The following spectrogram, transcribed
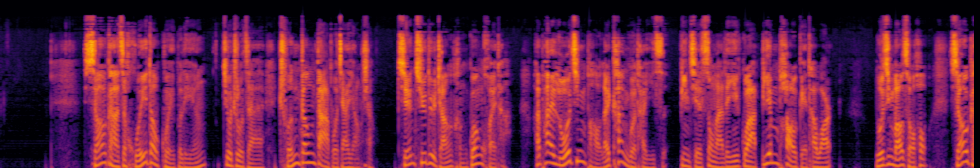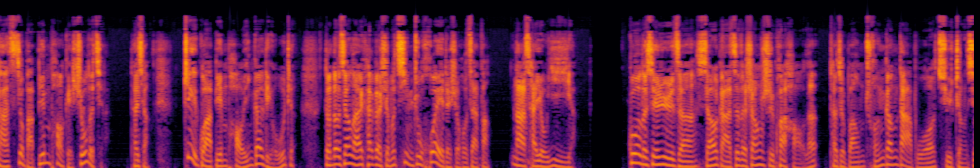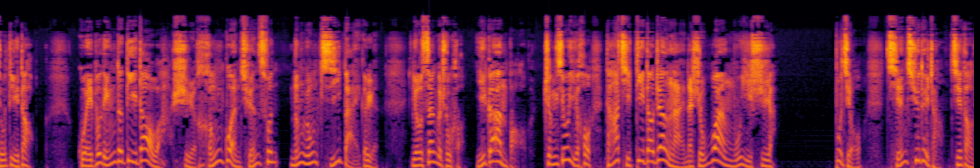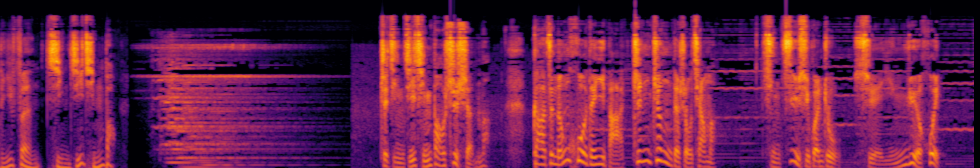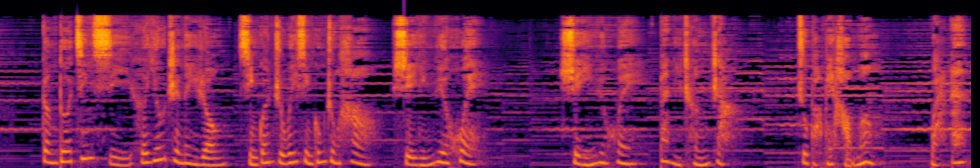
小嘎子回到鬼不灵，就住在纯刚大伯家养伤。前区队长很关怀他，还派罗金宝来看过他一次，并且送来了一挂鞭炮给他玩。罗金宝走后，小嘎子就把鞭炮给收了起来。他想，这挂鞭炮应该留着，等到将来开个什么庆祝会的时候再放，那才有意义啊。过了些日子，小嘎子的伤势快好了，他就帮纯刚大伯去整修地道。鬼不灵的地道啊，是横贯全村，能容几百个人，有三个出口，一个暗堡。整修以后，打起地道战来，那是万无一失啊。不久，前区队长接到了一份紧急情报。这紧急情报是什么？嘎子能获得一把真正的手枪吗？请继续关注雪莹乐会。更多惊喜和优质内容，请关注微信公众号“雪莹乐会”。雪莹乐会伴你成长，祝宝贝好梦，晚安。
